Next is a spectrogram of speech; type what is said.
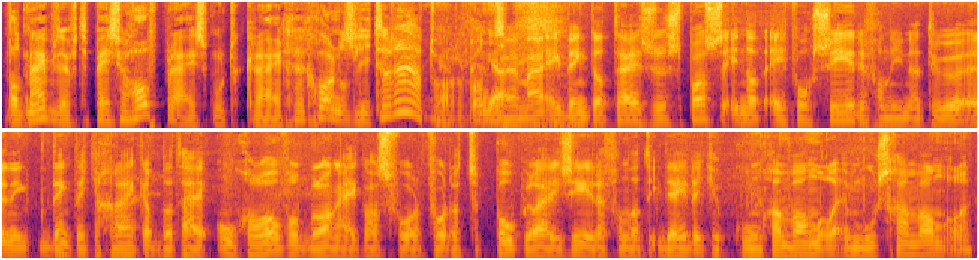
wat mij betreft, de PC Hoofdprijs moeten krijgen. Gewoon als literator. Ja, want... ja maar ik denk dat hij dus pas in dat evoceren van die natuur... en ik denk dat je gelijk hebt dat hij ongelooflijk belangrijk was... voor, voor het populariseren van dat idee dat je kon gaan wandelen en moest gaan wandelen.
